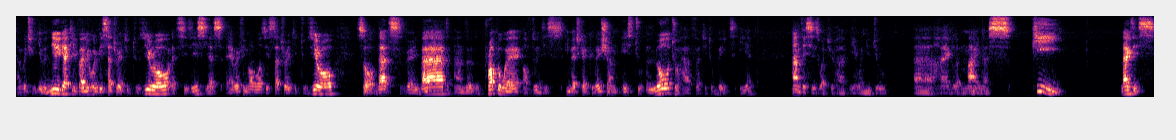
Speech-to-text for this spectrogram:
and which will give a negative value will be saturated to zero. Let's see this. Yes, everything almost is saturated to zero. So that's very bad. And the, the proper way of doing this image calculation is to allow to have 32 bits here. And this is what you have here when you do uh, règle minus key, like this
